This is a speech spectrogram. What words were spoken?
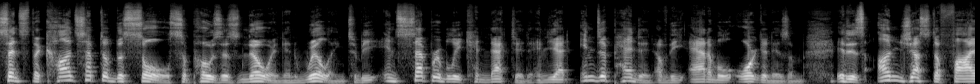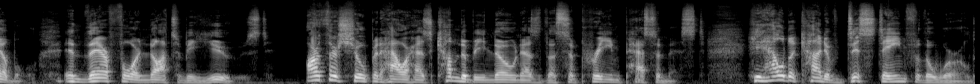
since the concept of the soul supposes knowing and willing to be inseparably connected and yet independent of the animal organism, it is unjustifiable and therefore not to be used. Arthur Schopenhauer has come to be known as the supreme pessimist. He held a kind of disdain for the world,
